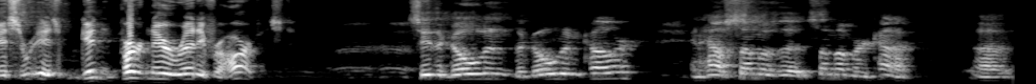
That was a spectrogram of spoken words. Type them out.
It's it's getting pert near ready for harvest. See the golden the golden color and how some of the some of them are kind of uh,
